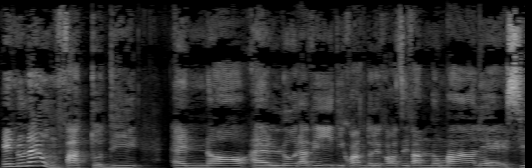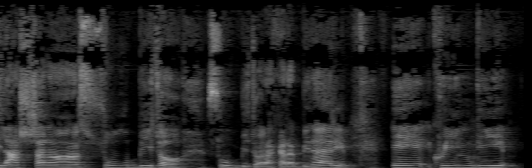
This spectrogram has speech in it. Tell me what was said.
E non è un fatto di eh no, allora vedi quando le cose vanno male e si lasciano subito, subito da carabinieri e quindi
